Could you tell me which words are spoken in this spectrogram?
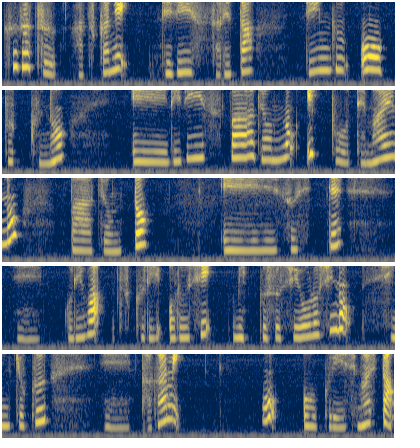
9月20日にリリースされたリングオーブックの、えー、リリースバージョンの一歩手前のバージョンと、えー、そして、えー、これは作り下ろしミックスしおろしの新曲、えー、鏡をお送りしました。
